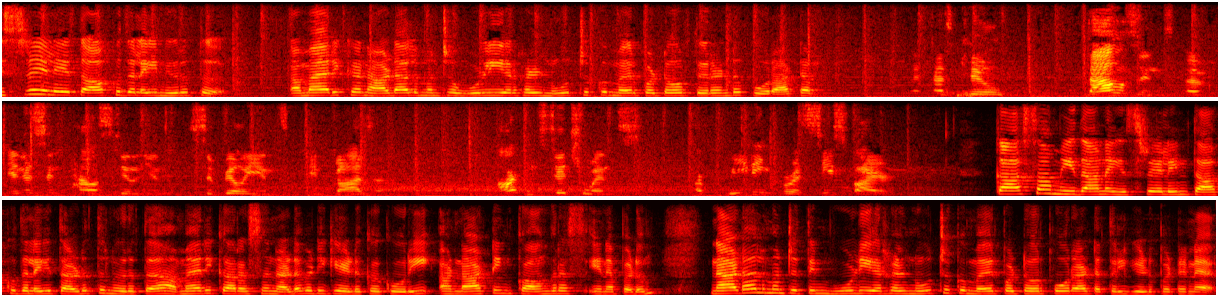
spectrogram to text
இஸ்ரேலே தாக்குதலை நிறுத்து அமெரிக்க நாடாளுமன்ற ஊழியர்கள் நூற்றுக்கும் மேற்பட்டோர் திரண்டு போராட்டம் that has killed thousands of innocent Palestinian civilians in Gaza. Our constituents are pleading for a ceasefire. காசா மீதான இஸ்ரேலின் தாக்குதலை தடுத்து நிறுத்த அமெரிக்க அரசு நடவடிக்கை எடுக்க கோரி அந்நாட்டின் காங்கிரஸ் எனப்படும் நாடாளுமன்றத்தின் ஊழியர்கள் நூற்றுக்கும் மேற்பட்டோர் போராட்டத்தில் ஈடுபட்டனர்.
